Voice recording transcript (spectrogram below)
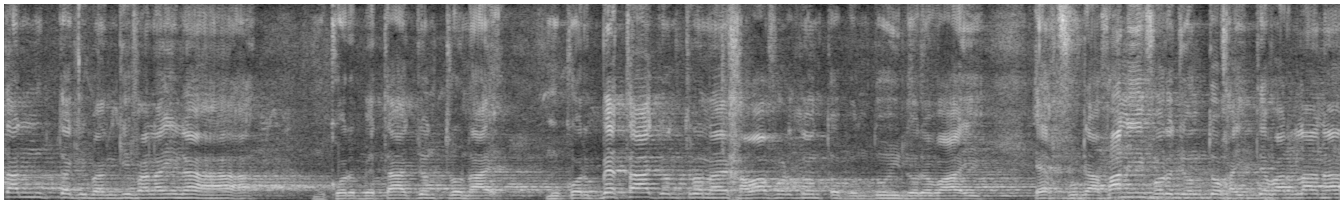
তার মুখ থাকি ভাঙ্গি ফেলাইলা। মুখর বেতা যন্ত্রণায় মুখর বেতা যন্ত্রণায় খাওয়া পর্যন্ত বন্ধু হইল রে ভাই। এক ফুটা পানি পর্যন্ত খাইতে পারলা না।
